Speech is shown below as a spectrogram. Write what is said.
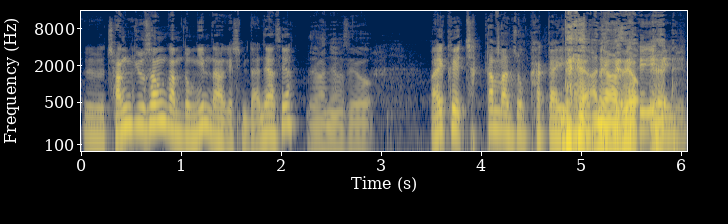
그 장규성 감독님 나와 계십니다. 안녕하세요. 네, 안녕하세요. 마이크에 잠깐만 좀 가까이. 네, 안녕하세요. 예, 예.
